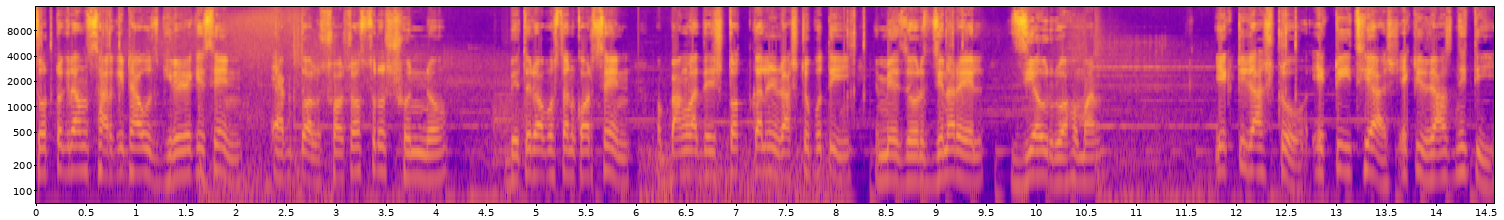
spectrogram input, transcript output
চট্টগ্রাম সার্কিট হাউস ঘিরে রেখেছেন একদল সশস্ত্র সৈন্য ভেতরে অবস্থান করছেন বাংলাদেশ তৎকালীন রাষ্ট্রপতি মেজর জেনারেল জিয়াউর রহমান। একটি রাষ্ট্র, একটি ইতিহাস, একটি রাজনীতি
